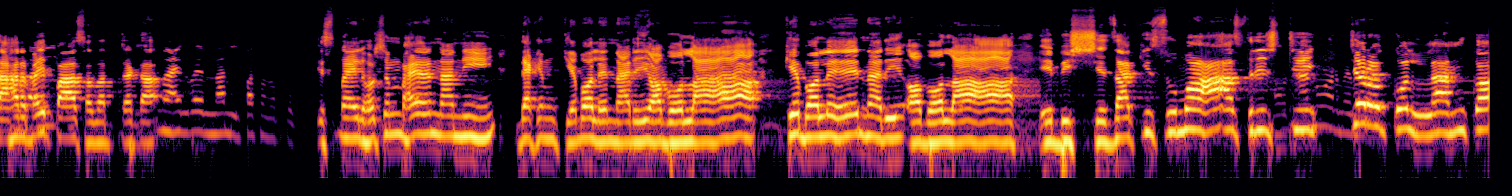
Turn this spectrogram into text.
তাহার ভাই পাঁচ হাজার টাকা। ইসমাইল হোসেন ভাইয়ের নানি দেখেন কে বলে নারী অবলা কে বলে নারী অবলা। এ বিশ্বে যা কিছু মহা সৃষ্টি চের কল্যাণ কর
